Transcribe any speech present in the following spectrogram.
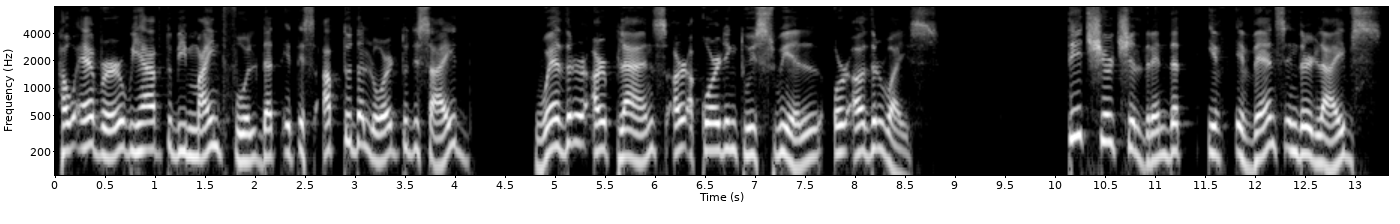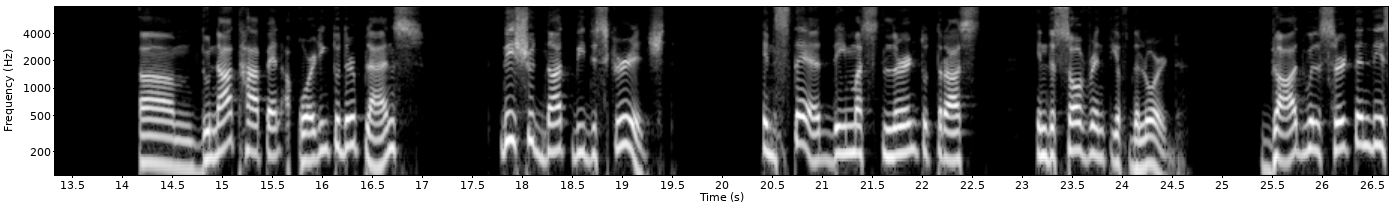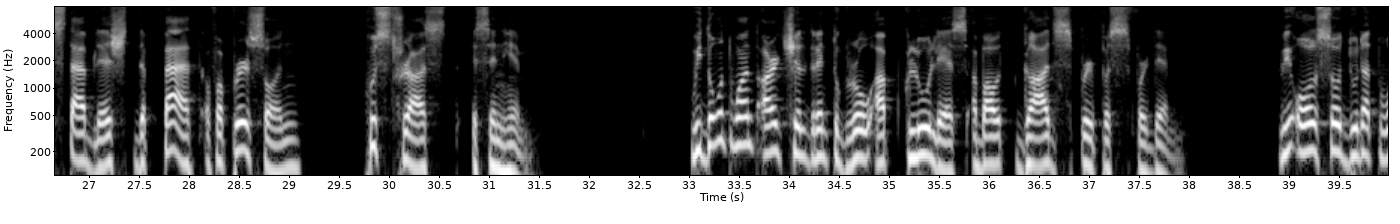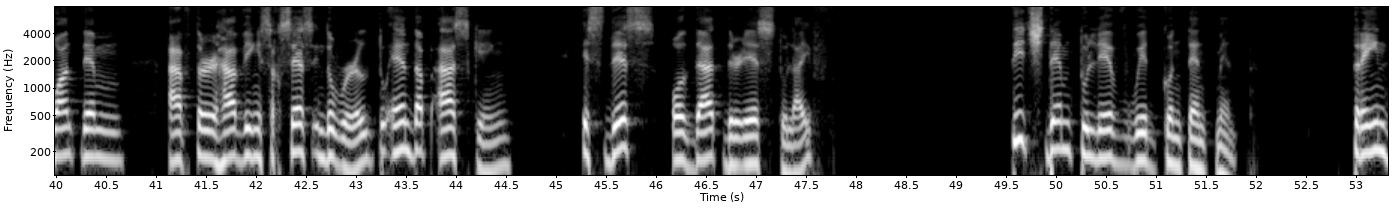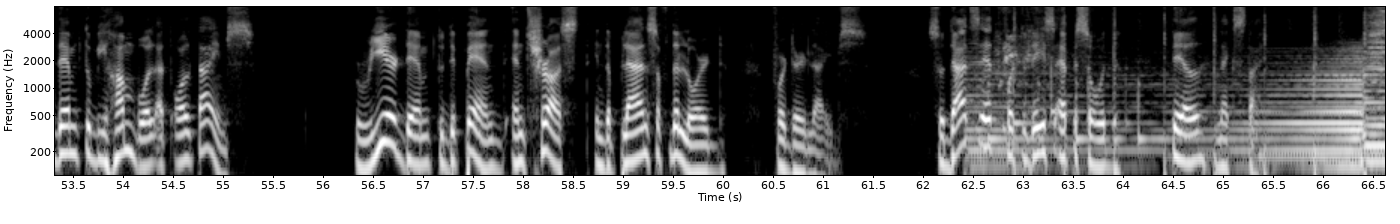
However, we have to be mindful that it is up to the Lord to decide whether our plans are according to His will or otherwise. Teach your children that if events in their lives um, do not happen according to their plans, they should not be discouraged. Instead, they must learn to trust in the sovereignty of the Lord. God will certainly establish the path of a person whose trust is in Him. We don't want our children to grow up clueless about God's purpose for them. We also do not want them after having success in the world to end up asking, Is this all that there is to life? Teach them to live with contentment. Train them to be humble at all times. Rear them to depend and trust in the plans of the Lord for their lives. So that's it for today's episode. Till next time.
